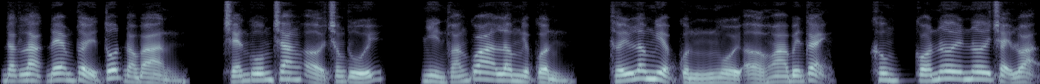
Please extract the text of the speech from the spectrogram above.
Đặc lạc đem tẩy tốt đào bàn, chén gốm trang ở trong túi, nhìn thoáng qua lâm nghiệp quần, thấy lâm nghiệp quần ngồi ở hoa bên cạnh, không có nơi nơi chạy loạn,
